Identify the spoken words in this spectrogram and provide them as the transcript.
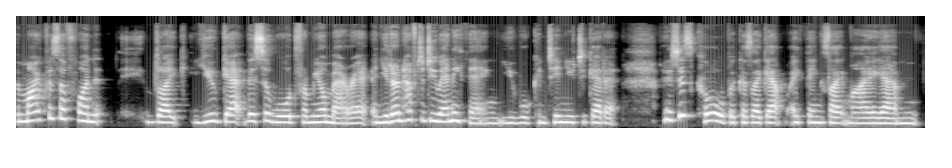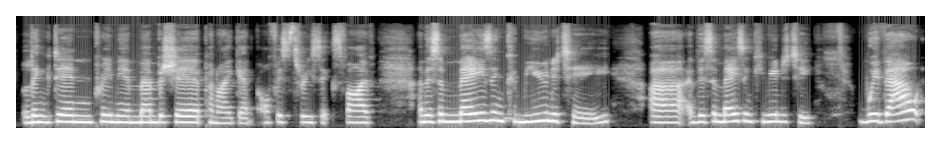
The Microsoft one like you get this award from your merit and you don't have to do anything. You will continue to get it. And it's just cool because i get things like my um, linkedin premium membership and i get office 365 and this amazing community uh, this amazing community without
